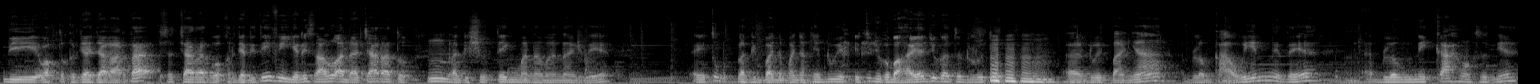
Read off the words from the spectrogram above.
Di waktu kerja Jakarta, secara gua kerja di TV, jadi selalu ada acara tuh, lagi syuting mana-mana gitu ya. Eh, itu lagi banyak-banyaknya duit. Itu juga bahaya juga tuh dulu tuh. Eh, duit banyak, belum kawin gitu ya. Eh, belum nikah maksudnya,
